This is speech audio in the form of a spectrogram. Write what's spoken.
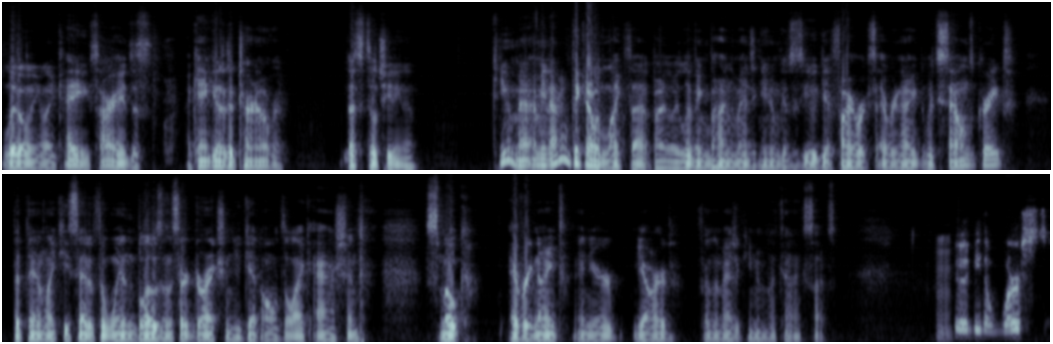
literally, like, hey, sorry, it just I can't get it to turn over. That's still cheating though. Can you imagine? I mean, I don't think I would like that. By the way, living behind the Magic Kingdom because you would get fireworks every night, which sounds great. But then, like he said, if the wind blows in a certain direction, you get all the like ash and smoke every night in your yard from the Magic Kingdom. That kind of sucks. It would be the worst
